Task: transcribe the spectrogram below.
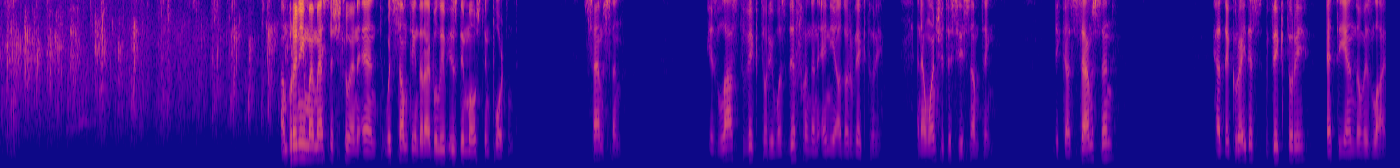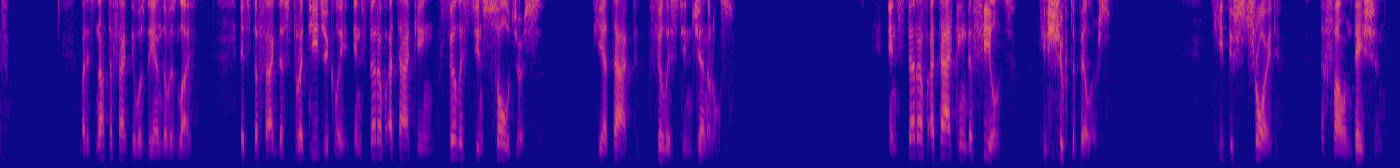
I'm bringing my message to an end with something that I believe is the most important. Samson, his last victory was different than any other victory. And I want you to see something. Because Samson had the greatest victory at the end of his life. But it's not the fact it was the end of his life. It's the fact that strategically, instead of attacking Philistine soldiers, he attacked Philistine generals. Instead of attacking the fields, he shook the pillars. He destroyed the foundation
